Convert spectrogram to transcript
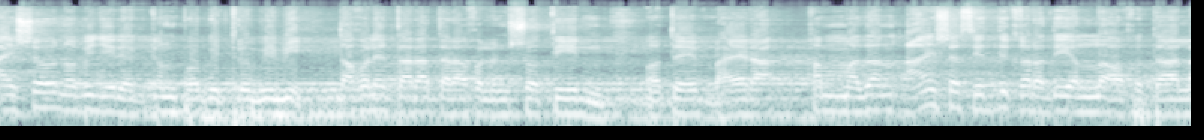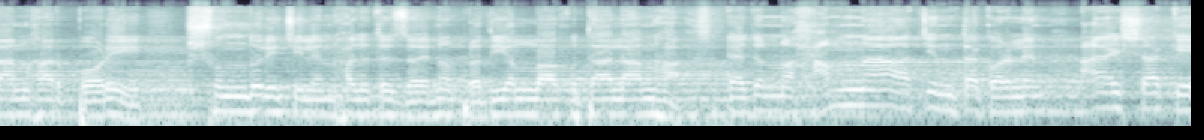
আয়েশাও নবীজির একজন পবিত্র বিবি। তাহলে তারা তারা হলেন সতীন। অতএব ভাইরা হাম্মাদান আয়সা সিদ্দিকা রতি আল্লাহ আনহার পরে সুন্দরী ছিলেন হজরত জৈনব আল্লাহ আনহা। এজন্য হামনা চিন্তা করলেন, আয়েশাকে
